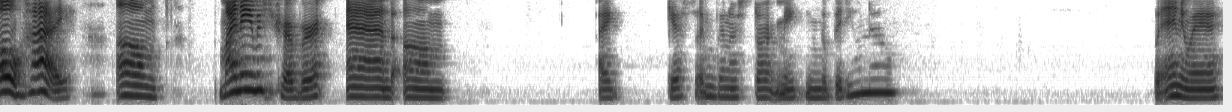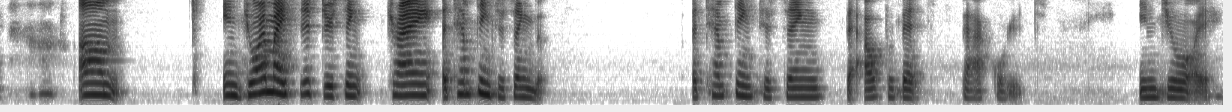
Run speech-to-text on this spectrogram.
Oh, hi. Um, my name is Trevor, and um, I guess I'm gonna start making a video now. But anyway, um, enjoy my sister sing, trying, attempting to sing the, attempting to sing the alphabet backwards. Enjoy.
